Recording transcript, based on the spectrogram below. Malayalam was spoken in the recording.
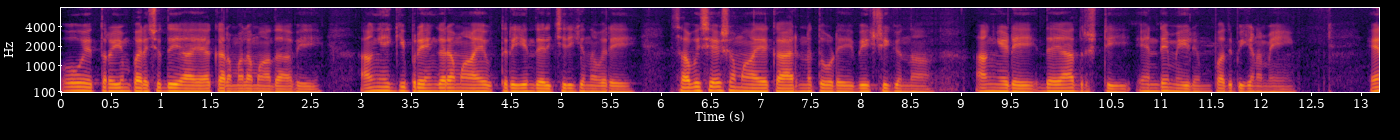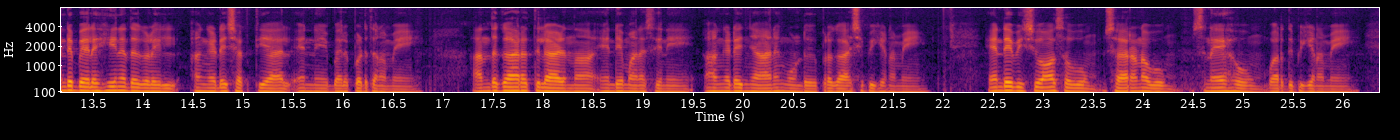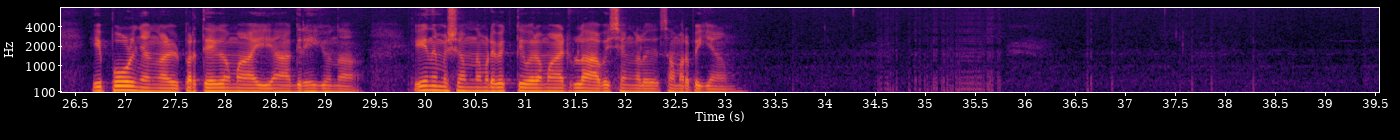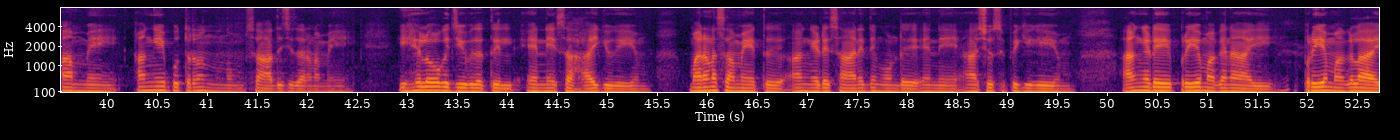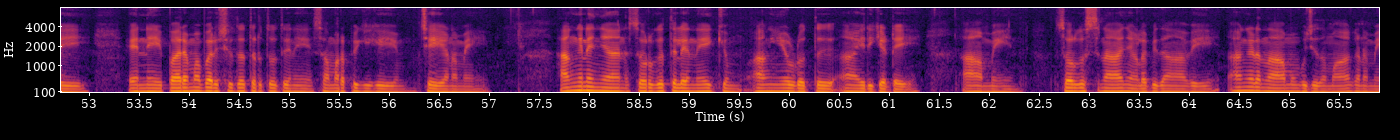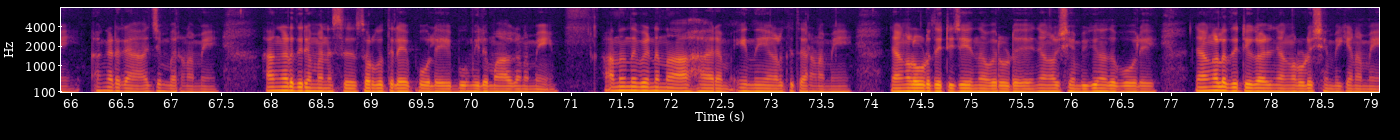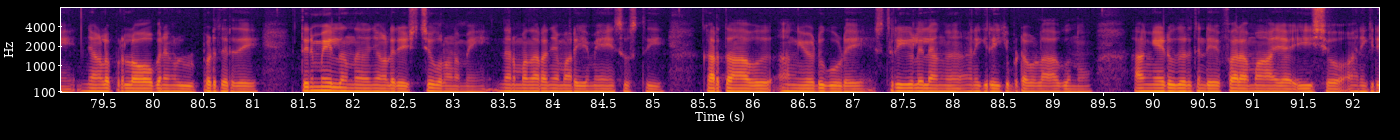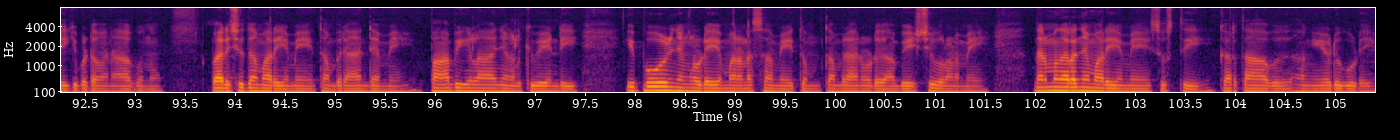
ഓ എത്രയും പരിശുദ്ധിയായ കർമ്മല മാതാവേ അങ്ങേക്ക് പ്രിയങ്കരമായ ഉത്തരയും ധരിച്ചിരിക്കുന്നവരെ സവിശേഷമായ കാരുണ്യത്തോടെ വീക്ഷിക്കുന്ന അങ്ങയുടെ ദയാദൃഷ്ടി എന്റെ മേലും പതിപ്പിക്കണമേ. എന്റെ ബലഹീനതകളിൽ അങ്ങയുടെ ശക്തിയാൽ എന്നെ ബലപ്പെടുത്തണമേ. അന്ധകാരത്തിലാഴ്ന്ന എന്റെ മനസ്സിനെ അങ്ങയുടെ ജ്ഞാനം കൊണ്ട് പ്രകാശിപ്പിക്കണമേ. എന്റെ വിശ്വാസവും ശരണവും സ്നേഹവും വർദ്ധിപ്പിക്കണമേ. ഇപ്പോൾ ഞങ്ങൾ പ്രത്യേകമായി ആഗ്രഹിക്കുന്ന ഈ നിമിഷം നമ്മുടെ വ്യക്തിപരമായിട്ടുള്ള ആവശ്യങ്ങൾ സമർപ്പിക്കാം. അമ്മേ അങ്ങേ പുത്രനിൽ നിന്നും സാധിച്ചു തരണമേ. ഇഹലോക ജീവിതത്തിൽ എന്നെ സഹായിക്കുകയും മരണസമയത്ത് അങ്ങയുടെ സാന്നിധ്യം കൊണ്ട് എന്നെ ആശ്വസിപ്പിക്കുകയും അങ്ങയുടെ പ്രിയമകനായി പ്രിയമകളായി എന്നെ പരമപരിശുദ്ധ തൃത്വത്തിന് സമർപ്പിക്കുകയും ചെയ്യണമേ. അങ്ങനെ ഞാൻ സ്വർഗത്തിലെ നെയ്ക്കും അങ്ങയോടൊത്ത് ആയിരിക്കട്ടെ. ആമേൻ. സ്വർഗസ്ഥനായ ഞങ്ങളുടെ പിതാവേ അങ്ങയുടെ നാമം ഉചിതമാകണമേ. അങ്ങയുടെ രാജ്യം വരണമേ. അങ്ങയുടെ തിരുമനസ് സ്വർഗത്തിലെ പോലെ ഭൂമിയിലുമാകണമേ. അന്നു വേണ്ടുന്ന ആഹാരം ഇന്ന് ഞങ്ങൾക്ക് തരണമേ. ഞങ്ങളോട് തെറ്റ് ചെയ്യുന്നവരോട് ഞങ്ങൾ ക്ഷമിക്കുന്നത് പോലെ ഞങ്ങളുടെ തെറ്റുകൾ ഞങ്ങളോട് ക്ഷമിക്കണമേ. ഞങ്ങളെ പ്രലോഭനങ്ങൾ ഉൾപ്പെടുത്തരുതേ. തിന്മയിൽ നിന്ന് ഞങ്ങളെ രക്ഷിച്ചു കൊള്ളണമേ. നന്മ നിറഞ്ഞ മറിയമേ സുസ്തി കർത്താവ് അങ്ങയോടുകൂടെ സ്ത്രീകളിൽ അങ്ങ് അനുഗ്രഹിക്കപ്പെട്ടവളാകുന്നു. അങ്ങയുടെ ഉദരത്തിന്റെ ഫലമായ ഈശോ അനുഗ്രഹിക്കപ്പെട്ടവനാകുന്നു. പരിശുദ്ധ മറിയമേ തമ്പുരാന്റെ അമ്മേ പാപികളായ ഞങ്ങൾക്ക് വേണ്ടി ഇപ്പോഴും ഞങ്ങളുടെ മരണസമയത്തും തമ്പുരാനോട് അപേക്ഷിച്ചു കൊള്ളണമേ. നന്മ നിറഞ്ഞ മറിയമേ സുസ്തി കർത്താവ് അങ്ങയോടുകൂടെ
